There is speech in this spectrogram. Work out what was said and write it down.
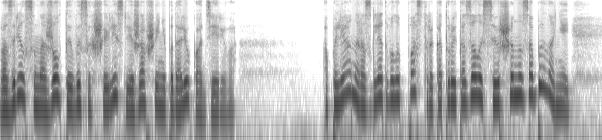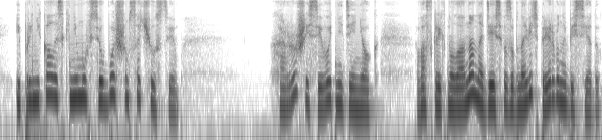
возрился на желтый высохший лист, лежавший неподалеку от дерева. А Полиана разглядывала пастора, который, казалось, совершенно забыл о ней и проникалась к нему все большим сочувствием. «Хороший сегодня денек!» — воскликнула она, надеясь возобновить прерванную беседу.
